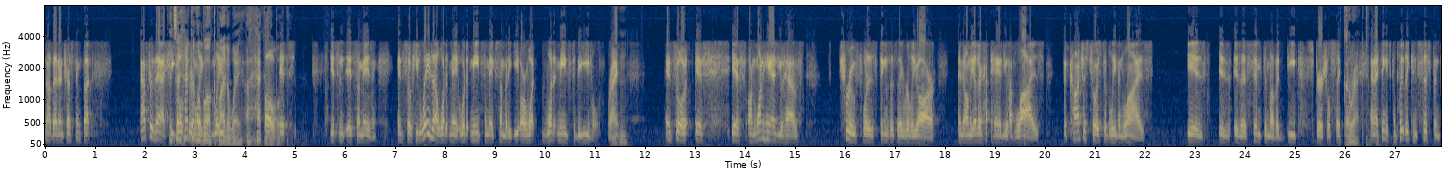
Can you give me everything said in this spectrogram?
not that interesting, but after that he It's goes a heck of a like, book, by the way. A heck of a Oh, book. it's it's it's amazing, and so he lays out what it may what it means to make somebody e- or what what it means to be evil, right? Mm-hmm. And so if if on one hand you have truth, what is things as they really are, and on the other hand you have lies, the conscious choice to believe in lies is is is a symptom of a deep spiritual sickness. Correct. And I think it's completely consistent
